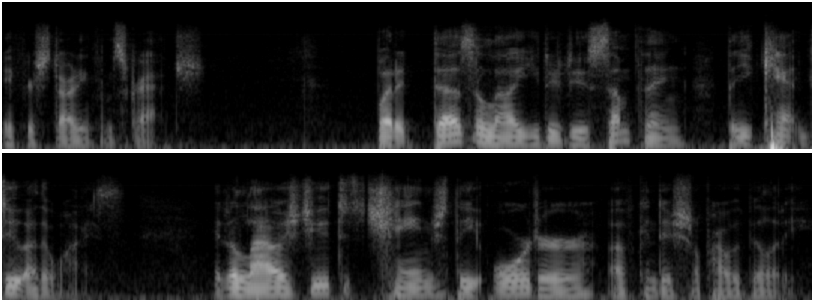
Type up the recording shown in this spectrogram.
if you're starting from scratch. But it does allow you to do something that you can't do otherwise. It allows you to change the order of conditional probability.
